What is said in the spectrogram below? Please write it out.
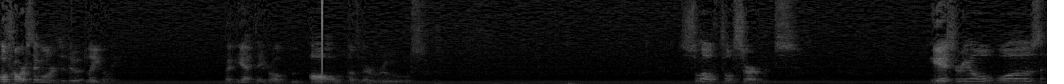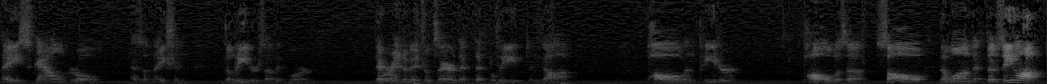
Of course, they wanted to do it legally but yet they broke all of their rules. Slothful servants. Israel was a scoundrel as a nation. The leaders of it were. There were individuals there that, that believed in God. Paul and Peter. Paul was a Saul, the one that, the zealot,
